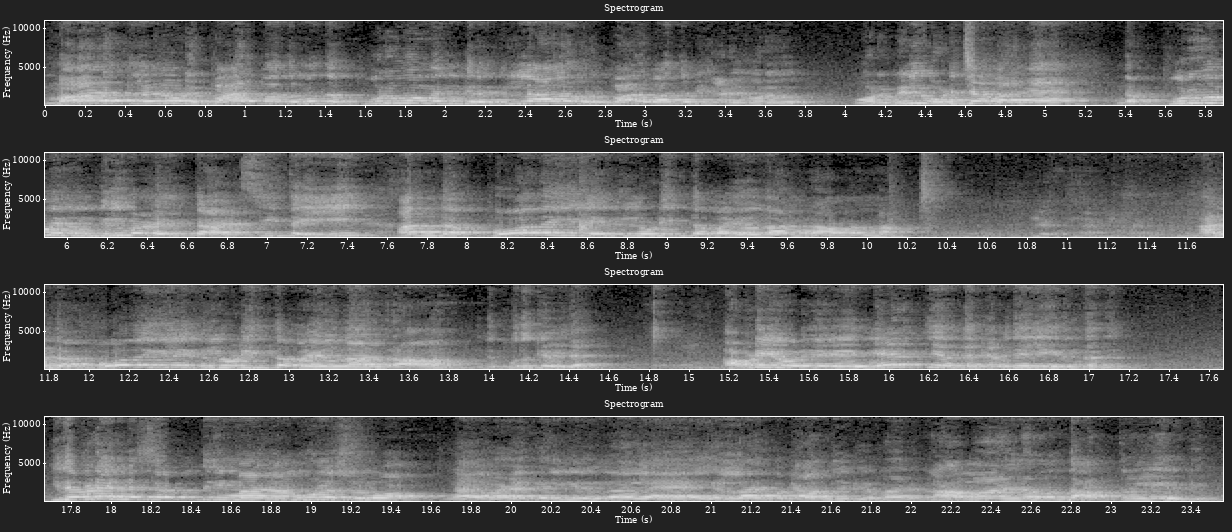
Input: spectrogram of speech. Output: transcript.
மாடத்துல இருந்து ஒரு பாரு பார்த்தோம் இந்த புருவம் என்கிற வில்லால ஒரு பாரு பார்த்து அப்படி ஒரு ஒரு வில் ஒடிச்சா பாருங்க. இந்த புருவம் எனும் வில் அழைத்தாள் சீத்தை அந்த போதையிலே வில்லுடித்த வயல்தான் ராமன் தான். அந்த போதையிலே வில்லுடித்த வயல்தான் ராமன். இது புது கவிதை. அப்படி ஒரு நேர்த்தி அந்த கவிதையில இருந்தது. இதை விட என்ன சிறப்பு தெரியுமா? நம்ம ஊர்ல சொல்லுவோம் நாங்க வழக்கறிஞர்னால எல்லாம் இப்ப கலந்துருக்கு ராமாயணம் வந்து அத்தனையும் இருக்கு.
